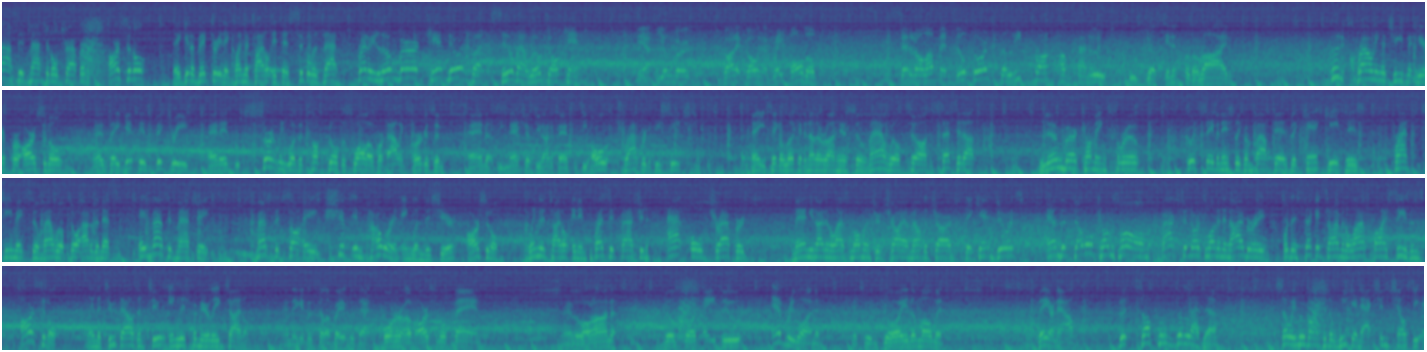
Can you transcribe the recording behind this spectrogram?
Massive match at Old Trafford. Arsenal, they get a victory. They claim the title. It's as simple as that. Freddie Ljungberg can't do it, but Sylvain Wiltord can. Yeah, Ljungberg got it going. A great ball, though. He set it all up, and Wiltord, the leapfrog of Kanu, who's just in it for the ride. Good crowning achievement here for Arsenal as they get this victory, and it certainly was a tough pill to swallow for Alex Ferguson and the Manchester United fans to the Old Trafford besieged. Hey, you take a look at another run here. Sylvain Wiltord sets it up. Ljungberg coming through. Good save initially from Barthez, but can't keep his France teammate Sylvain Wiltord out of the nets. A massive match, a match that saw a shift in power in England this year. Arsenal claiming the title in impressive fashion at Old Trafford. Man United in the last moment should try and mount the charge. They can't do it. And the double comes home back to North London and Highbury for the second time in the last five seasons. Arsenal claim the 2002 English Premier League title. And they get to celebrate it with that corner of Arsenal fans. And Lauren, Wiltord, Edu, everyone get to enjoy the moment. They are now the top of the ladder. So we move on to the weekend action. Chelsea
